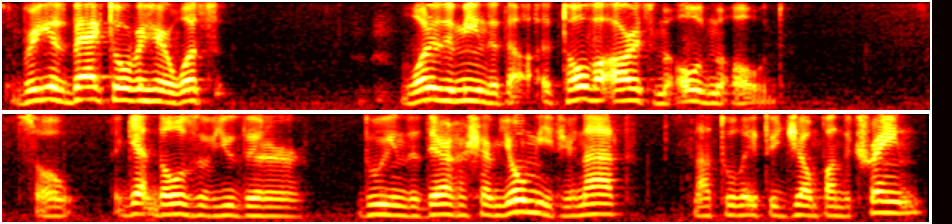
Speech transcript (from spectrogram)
So bring us back to over here. What's what does it mean that the Tova Aretz Me'od Me'od? So again, those of you that are doing the Derech Hashem Yomi, if you're not, it's not too late to jump on the train,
